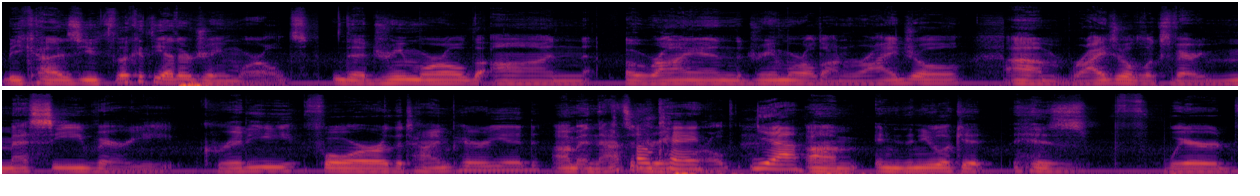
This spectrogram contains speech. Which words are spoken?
because you look at the other dream worlds. The dream world on Orion, the dream world on Rigel. Um, Rigel looks very messy, very gritty for the time period. Um, and that's a dream okay world. yeah Um, and then you look at his weird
